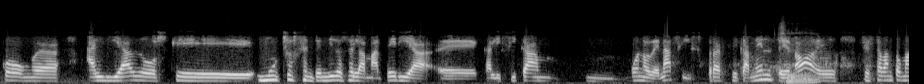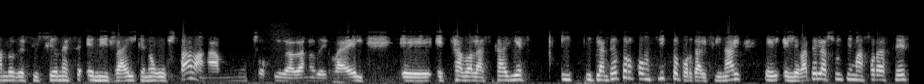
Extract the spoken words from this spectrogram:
con eh, aliados que muchos entendidos en la materia eh, califican bueno, de nazis prácticamente, sí. ¿no? Eh, se estaban tomando decisiones en Israel que no gustaban a muchos ciudadanos de Israel, eh, echado a las calles. Y, y plantea otro conflicto porque al final el, el debate de las últimas horas es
